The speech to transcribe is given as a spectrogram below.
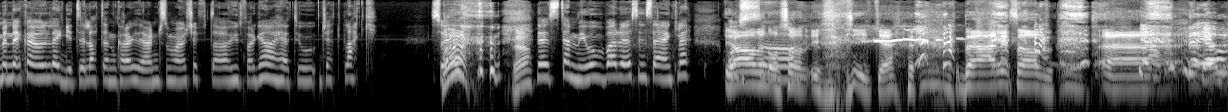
Men jeg kan jo legge til at den karakteren som har skifta hudfarge, heter jo Jet Black. Så ja. det stemmer jo bare, syns jeg egentlig. Ja, men også ikke. Det er liksom eh, det er jo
